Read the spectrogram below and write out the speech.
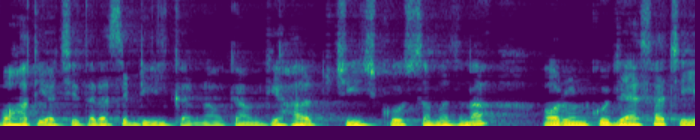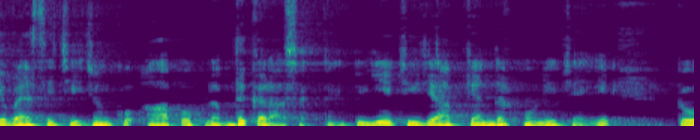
बहुत ही अच्छी तरह से डील करना होता है, उनकी हर चीज़ को समझना और उनको जैसा चाहिए वैसी चीज़ों को आप उपलब्ध करा सकते हैं। तो ये चीज़ें आपके अंदर होनी चाहिए। तो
